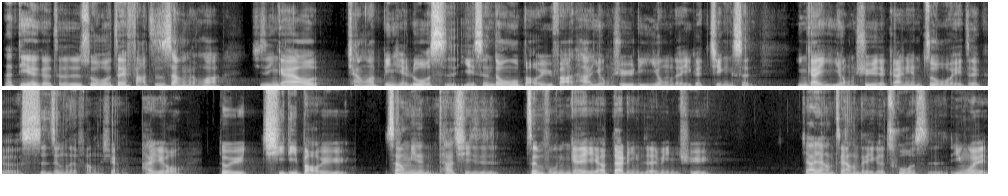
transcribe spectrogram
那第二个则是说，在法制上的话，其实应该要强化并且落实《野生动物保育法》它永续利用的一个精神，应该以永续的概念作为这个施政的方向。还有对于栖地保育上面，它其实政府应该也要带领人民去。加强这样的一个措施，因为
